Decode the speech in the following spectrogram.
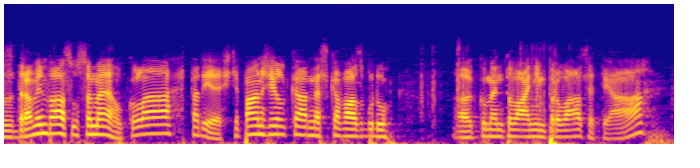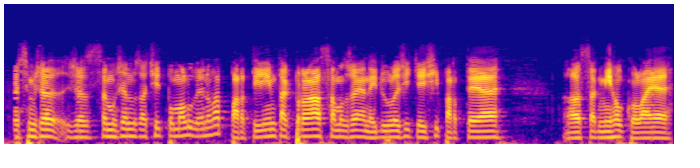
Zdravím vás u sedmého kola, tady je Štěpán Žilka, dneska vás budu eh, komentováním provázet já. Myslím, že, že se můžeme začít pomalu věnovat partím, tak pro nás samozřejmě nejdůležitější partie eh, sedmého kola je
